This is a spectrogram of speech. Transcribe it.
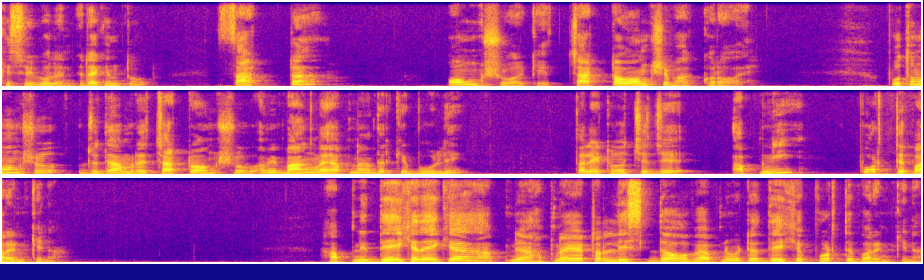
কিছুই বলেন, এটা কিন্তু চারটা অংশ আর কি, চারটা অংশে ভাগ করা হয়। প্রথম অংশ যদি আমরা চারটা অংশ আমি বাংলায় আপনাদেরকে বলি, তাহলে এটা হচ্ছে যে আপনি পড়তে পারেন কিনা। আপনি দেখে দেখে আপনি, আপনাকে একটা লিস্ট দেওয়া হবে, আপনি ওইটা দেখে পড়তে পারেন কিনা।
